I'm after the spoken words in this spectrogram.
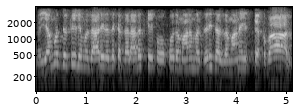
نو یمد د فعل مضارع ځکه دلالت کوي په وقوع د معنی مصدری در زمانه استقبال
